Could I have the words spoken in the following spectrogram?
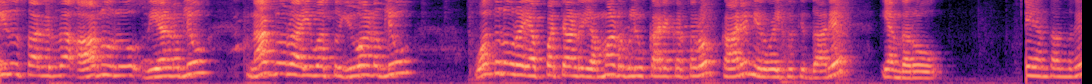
ಐದು ಸಾವಿರದ ಆರುನೂರು ವಿ ಆರ್ ಡಬ್ಲ್ಯೂ ನಾಲ್ಕುನೂರ ಐವತ್ತು ಯು ಆರ್ ಡಬ್ಲ್ಯೂ ಒಂದು ನೂರ ಎಪ್ಪತ್ತೆರಡು ಎಂ ಆರ್ ಡಬ್ಲ್ಯೂ ಕಾರ್ಯಕರ್ತರು ಕಾರ್ಯನಿರ್ವಹಿಸುತ್ತಿದ್ದಾರೆ ಎಂದರು. ಅಂತಂದರೆ,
